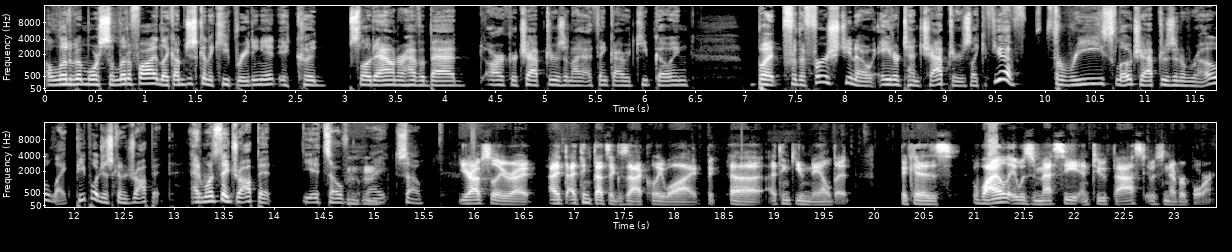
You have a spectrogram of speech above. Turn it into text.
a little bit more solidified. Like, I'm just going to keep reading it. It could slow down or have a bad arc or chapters, and I, I think I would keep going. But for the first, you know, eight or 10 chapters, like, if you have three slow chapters in a row, like, people are just going to drop it. And once they drop it, it's over, right? So, You're absolutely right. I, I think that's exactly why. Uh, I think you nailed it. Because while it was messy and too fast, it was never boring.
